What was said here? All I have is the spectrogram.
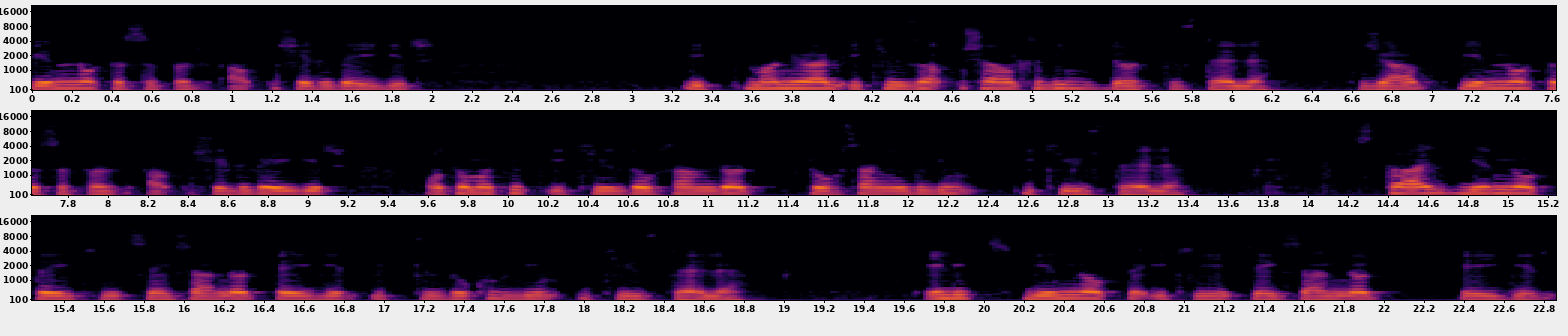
1.0 67 beygir Manuel 266.400 TL. Jab 1.0 67 beygir. Otomatik 294 97.200 TL. Style 1.2 84 beygir 309.200 TL. Elite 1.2 84 beygir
